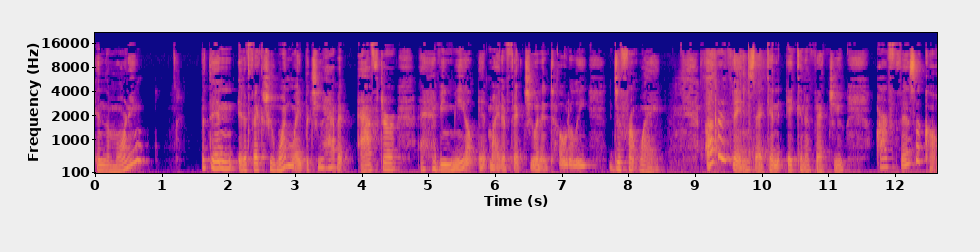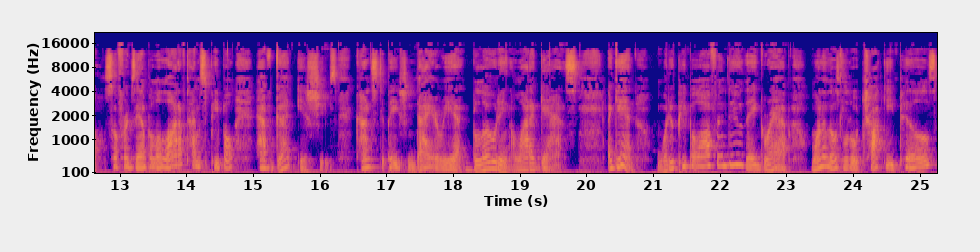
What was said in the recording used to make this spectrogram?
in the morning but then it affects you one way, but you have it after a heavy meal, it might affect you in a totally different way. Other things that can it can affect you are physical. So for example, a lot of times people have gut issues, constipation, diarrhea, bloating, a lot of gas. Again, what do people often do? They grab one of those little chalky pills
